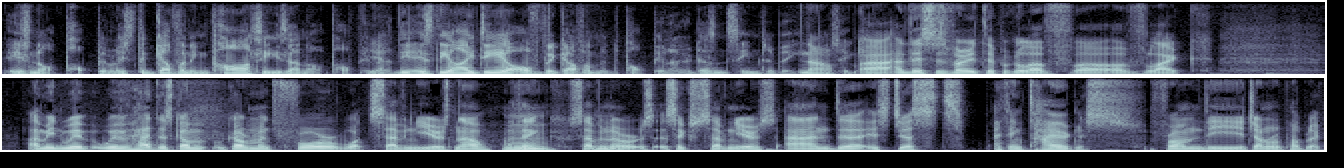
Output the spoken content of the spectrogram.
is not popular. It's the governing parties are not popular. Yeah. The, is the idea of the government popular? It doesn't seem to be. No, uh, and this is very typical of uh, of like. I mean, we've we've had this gov- government for what seven years now. I think seven or six or seven years, and uh, it's just I think tiredness from the general public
